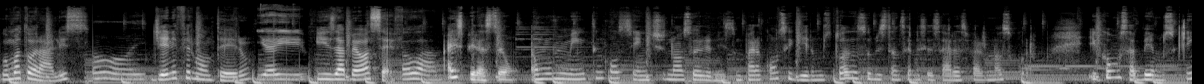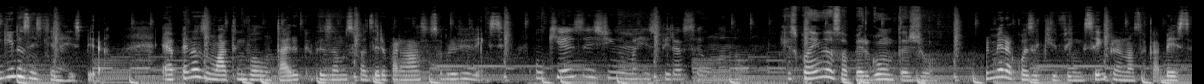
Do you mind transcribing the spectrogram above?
Luma Torales. Oi! Jennifer Monteiro. E aí? E Isabel Acef. Olá! A inspiração é um movimento inconsciente do nosso organismo para conseguirmos todas as substâncias necessárias para o nosso corpo. E como sabemos, ninguém nos ensina a respirar. É apenas um ato involuntário que precisamos fazer para a nossa sobrevivência. O que existe em uma respiração, Manu? Respondendo a sua pergunta, Ju, a primeira coisa que vem sempre na nossa cabeça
